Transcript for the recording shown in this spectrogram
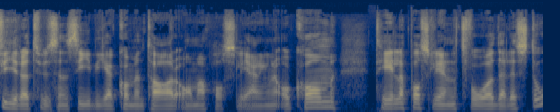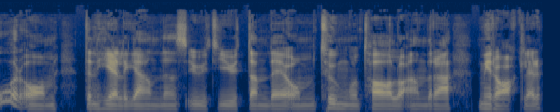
4000-sidiga kommentar om apostlagärningarna och kom till apostlagärningarna 2 där det står om den heliga andens utgjutande, om tungotal och andra mirakler,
